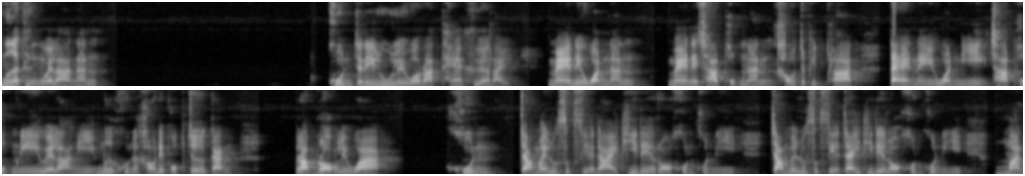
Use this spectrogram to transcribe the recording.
เมื่อถึงเวลานั้น คุณจะได้รู้เลยว่ารักแท้คืออะไร แม้ในวันนั้น แม้ในชาติภพนั้นเขาจะผิดพลาด แต่ในวันนี้ชาติภพนี้เวลานี้เมื่อคุณกับเขาได้พบเจอกัน รับรองเลยว่า คุณจะไม่รู้สึกเสียดายที่ได้รอคนคนนี้ จะไม่รู้สึกเสียใจที่ได้รอคนคนนี้ มัน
